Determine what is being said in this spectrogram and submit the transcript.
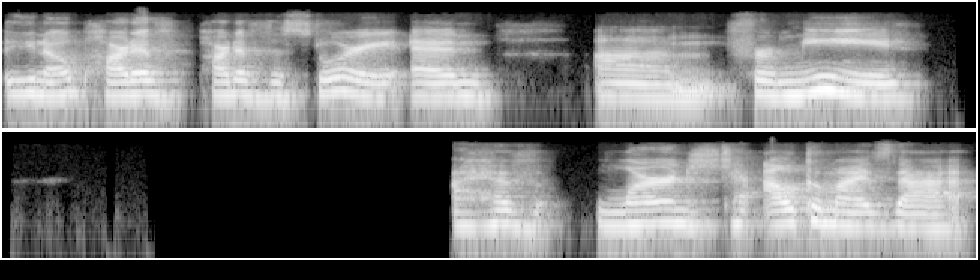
you know part of part of the story and um for me i have learned to alchemize that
